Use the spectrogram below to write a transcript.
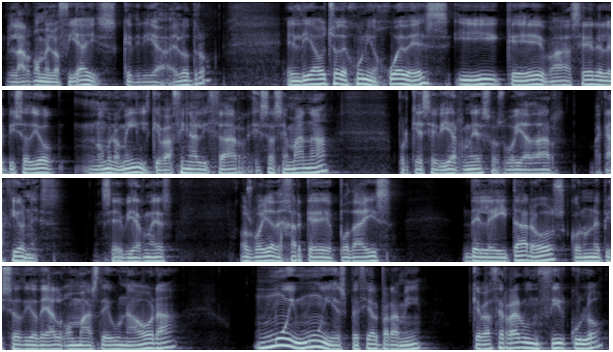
Largo me lo fiáis, que diría el otro. El día 8 de junio, jueves, y que va a ser el episodio número 1000, que va a finalizar esa semana, porque ese viernes os voy a dar vacaciones. Ese viernes os voy a dejar que podáis deleitaros con un episodio de algo más de una hora, muy, muy especial para mí, que va a cerrar un círculo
